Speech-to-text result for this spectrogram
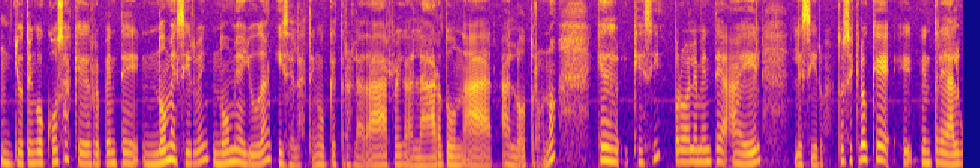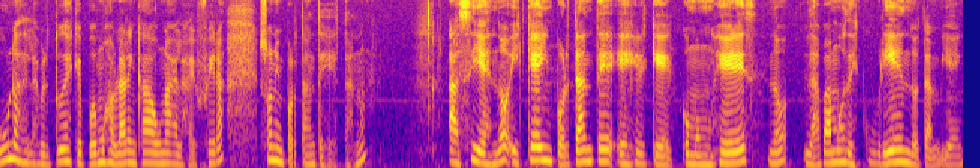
Yo tengo cosas que de repente no me sirven, no me ayudan y se las tengo que trasladar, regalar, donar al otro, ¿no? Que, que sí, probablemente a él le sirva. Entonces creo que eh, entre algunas de las virtudes que podemos hablar en cada una de las esferas son importantes estas, ¿no? Así es, ¿no? Y qué importante es el que como mujeres, ¿no? Las vamos descubriendo también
